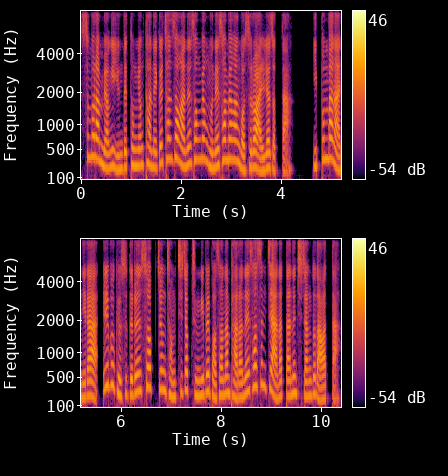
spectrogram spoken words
21명이 윤 대통령 탄핵을 찬성하는 성명문에 서명한 것으로 알려졌다. 이뿐만 아니라 일부 교수들은 수업 중 정치적 중립을 벗어난 발언을 서슴지 않았다는 주장도 나왔다.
